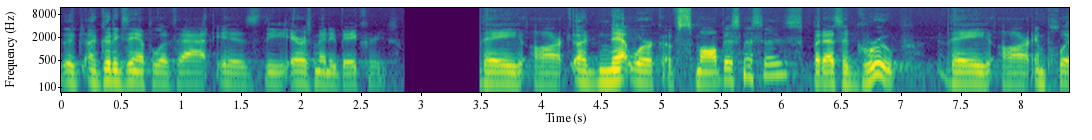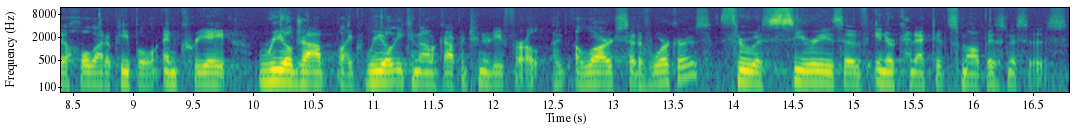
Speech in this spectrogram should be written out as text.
the, a good example of that is the Arizmendi Bakeries. They are a network of small businesses, but as a group, they are employ a whole lot of people and create real job, like real economic opportunity for a, a, large set of workers through a series of interconnected small businesses.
